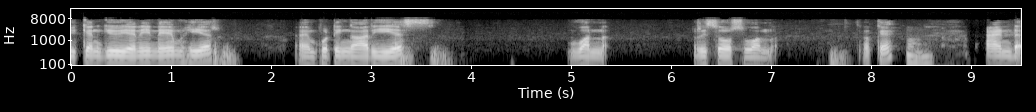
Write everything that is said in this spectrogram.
you can give any name here i am putting res 1 resource 1 okay Mhm. and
